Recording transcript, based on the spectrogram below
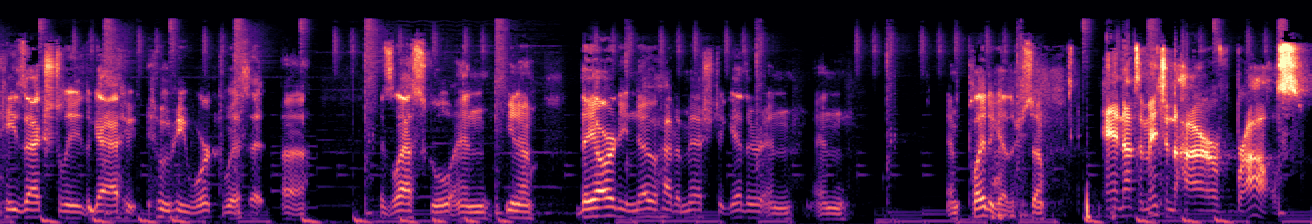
he's actually the guy who, who he worked with at uh, his last school, and you know they already know how to mesh together and and and play together. So and not to mention the hire of Briles.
